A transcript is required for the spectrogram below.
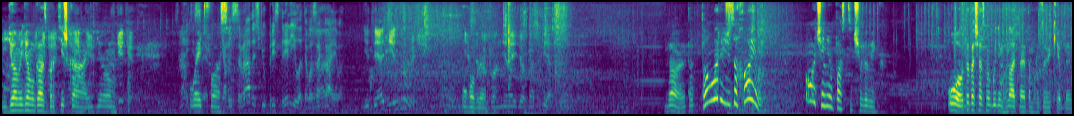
Идем, идем, газ, братишка, идем. Wait for Я us. бы с радостью пристрелил этого Закаева. Не ты один, дружище. Оба, бля. Он не найдет нас. Да, это товарищ Захаев. Очень опасный человек. О, вот это сейчас мы будем гнать на этом грузовике, блядь.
